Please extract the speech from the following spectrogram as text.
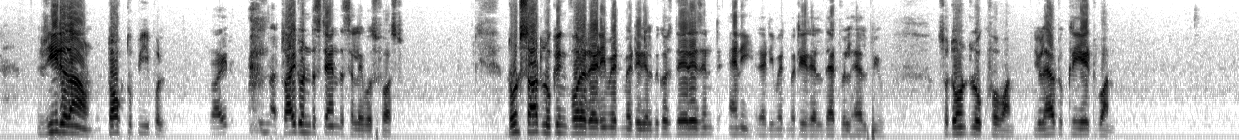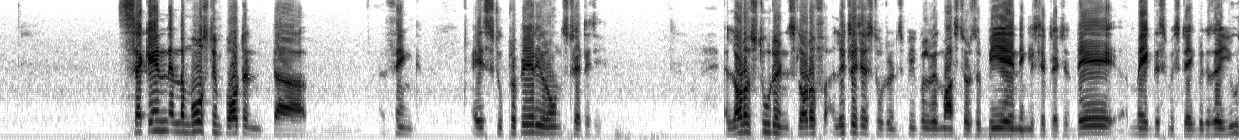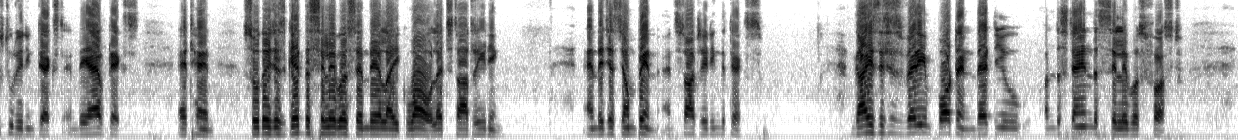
Read around talk to people right? Try to understand the syllabus first. Don't start looking for a ready-made material because there isn't any ready-made material that will help you. So don't look for one. You'll have to create one second and the most important uh, thing is to prepare your own strategy. A lot of students a lot of literature students people with masters or ba in english literature they make this mistake because they're used to reading text and they have texts at hand. So they just get the syllabus and they're like wow let's start reading. And they just jump in and start reading the text guys this is very important that you understand the syllabus first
